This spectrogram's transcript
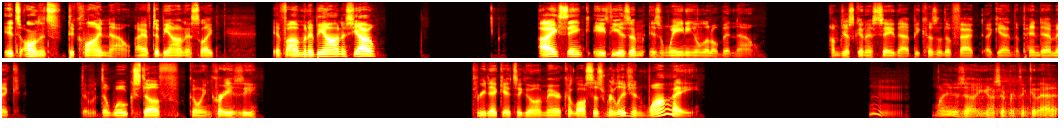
it's on its decline now. I have to be honest. Like, if I'm going to be honest, yo, I think atheism is waning a little bit now. I'm just going to say that because of the fact, again, the pandemic, the, the woke stuff going crazy. Three decades ago, America lost its religion. Why? Hmm. Why is that? You guys ever think of that?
